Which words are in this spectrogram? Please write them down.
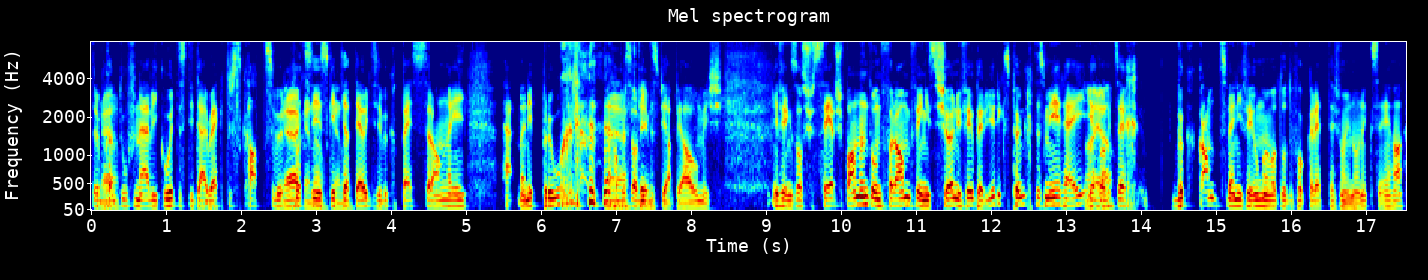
darüber ja. könnte aufnehmen wie gut dass die Director's Cuts wirklich Ja, genau, sind. Es gibt ja genau. Teile, die sind wirklich besser, andere hat man nicht gebraucht. Ja, Aber so wie stimmt. das bei, bei allem ist. Ich finde es sehr spannend und vor allem finde ich es schön, wie viele Berührungspunkte das wir haben. Ah, ich ja. glaube jetzt wirklich ganz wenig Filme, die du davon geredet hast, die ich noch nicht gesehen habe.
